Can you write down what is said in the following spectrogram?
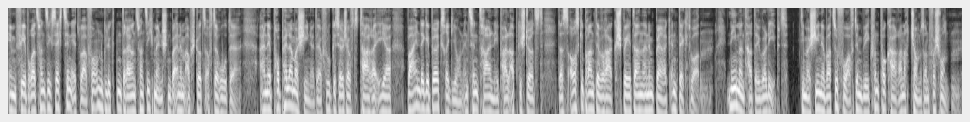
Im Februar 2016 etwa verunglückten 23 Menschen bei einem Absturz auf der Route. Eine Propellermaschine der Fluggesellschaft Tara Air war in der Gebirgsregion in Zentralnepal abgestürzt. Das ausgebrannte Wrack später an einem Berg entdeckt worden. Niemand hatte überlebt. Die Maschine war zuvor auf dem Weg von Pokhara nach Chomson verschwunden.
